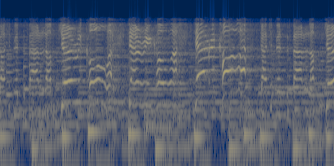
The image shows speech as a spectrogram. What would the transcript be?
God, you picked the battle of Jericho, Jericho, Jericho. God, the battle of Jericho.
